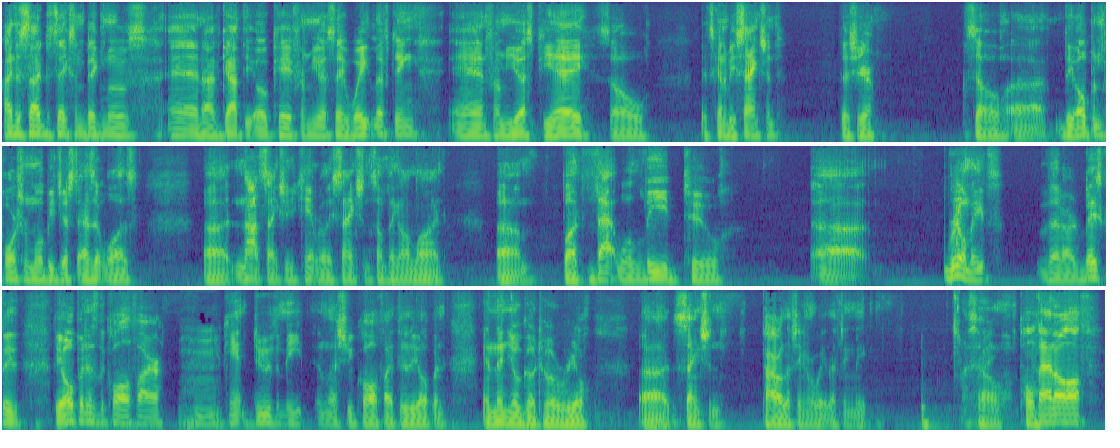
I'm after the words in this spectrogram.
I decided to take some big moves, and I've got the okay from USA Weightlifting and from USPA. So it's going to be sanctioned this year. So uh, the open portion will be just as it was, uh, not sanctioned. You can't really sanction something online, um, but that will lead to uh, real meets that are basically the open is the qualifier. You can't do the meet unless you qualify through the open, and then you'll go to a real uh, sanctioned powerlifting or weightlifting meet. So pull that off.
